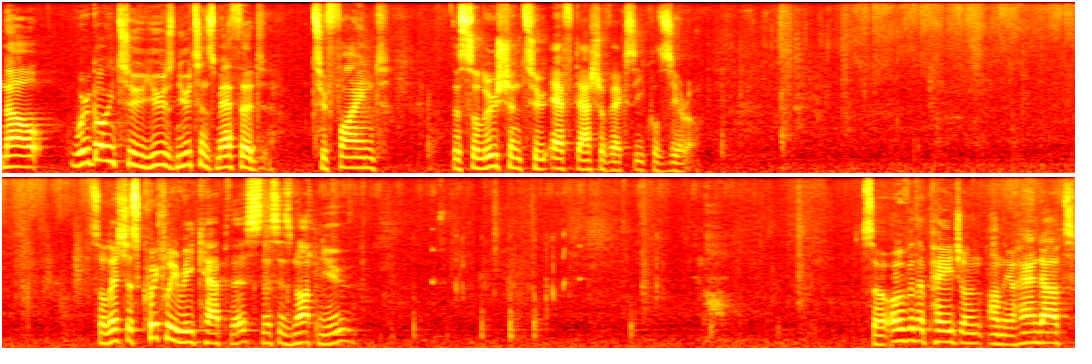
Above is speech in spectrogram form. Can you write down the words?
Now, we're going to use Newton's method to find the solution to f dash of x equals 0. So let's just quickly recap this. This is not new. So over the page on, on your handout,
